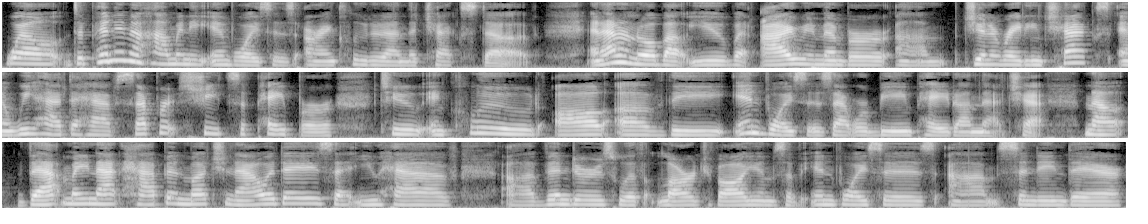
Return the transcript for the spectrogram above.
Well, depending on how many invoices are included on the check stub, and I don't know about you, but I remember um, generating checks and we had to have separate sheets of paper to include all of the invoices that were being paid on that check. Now, that may not happen much nowadays that you have uh, vendors with large volumes of invoices um, sending their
